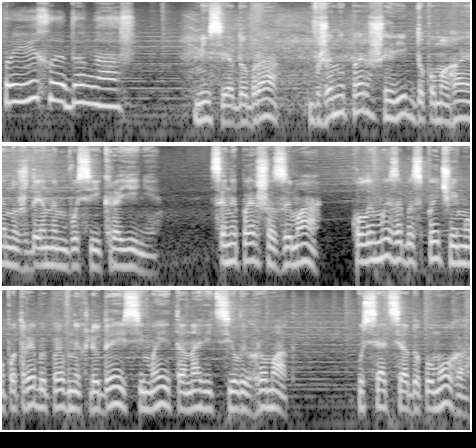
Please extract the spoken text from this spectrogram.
приїхали до нас. Місія добра вже не перший рік допомагає нужденним в усій країні. Це не перша зима, коли ми забезпечуємо потреби певних людей, сімей та навіть цілих громад. Уся ця допомога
